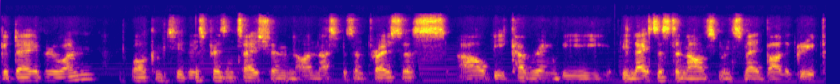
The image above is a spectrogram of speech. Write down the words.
good day, everyone. Welcome to this presentation on Naspers and Prosus. I'll be covering the, the latest announcements made by the group.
